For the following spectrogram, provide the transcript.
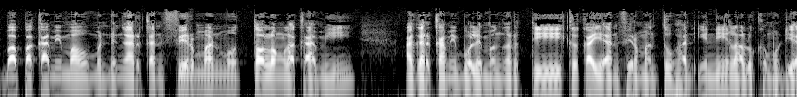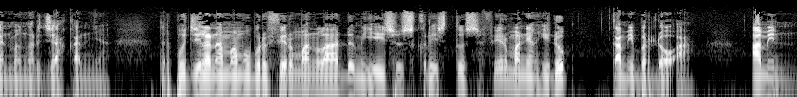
Bapa kami mau mendengarkan firman-Mu, tolonglah kami agar kami boleh mengerti kekayaan firman Tuhan ini lalu kemudian mengerjakannya. Terpujilah namamu berfirmanlah demi Yesus Kristus, firman yang hidup, kami berdoa. Amin.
